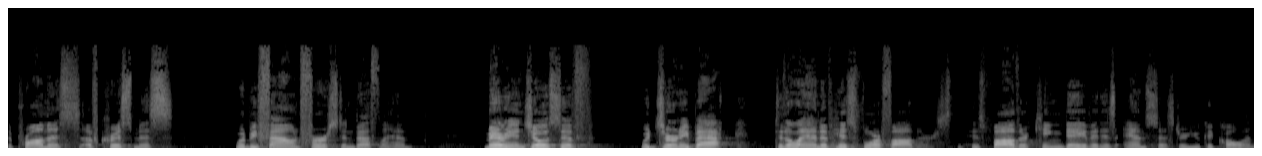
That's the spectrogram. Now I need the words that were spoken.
The promise of Christmas would be found first in Bethlehem. Mary and Joseph would journey back to the land of his forefathers his father, King David, his ancestor, you could call him.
